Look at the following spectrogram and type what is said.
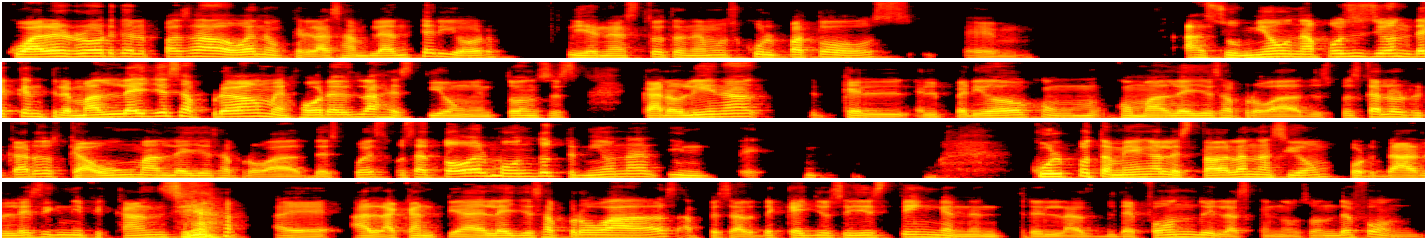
¿Cuál error del pasado? Bueno, que la asamblea anterior, y en esto tenemos culpa todos, em, asumió una posición de que entre más leyes se aprueban, mejor es la gestión. Entonces, Carolina, que el, periodo con, con, más leyes aprobadas. Después, Carlos Ricardo, que aún más leyes aprobadas. Después, o sea, todo el mundo tenía una... Eh, culpo también al Estado de la Nación por darle significancia eh, a la cantidad de leyes aprobadas, a pesar de que ellos sí distinguen entre las de fondo y las que no son de fondo.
